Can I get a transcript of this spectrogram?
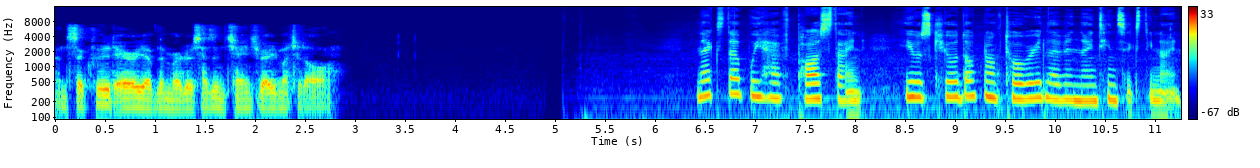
and the secluded area of the murders hasn't changed very much at all. Next up, we have Paul Stine. He was killed on October 11, 1969.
